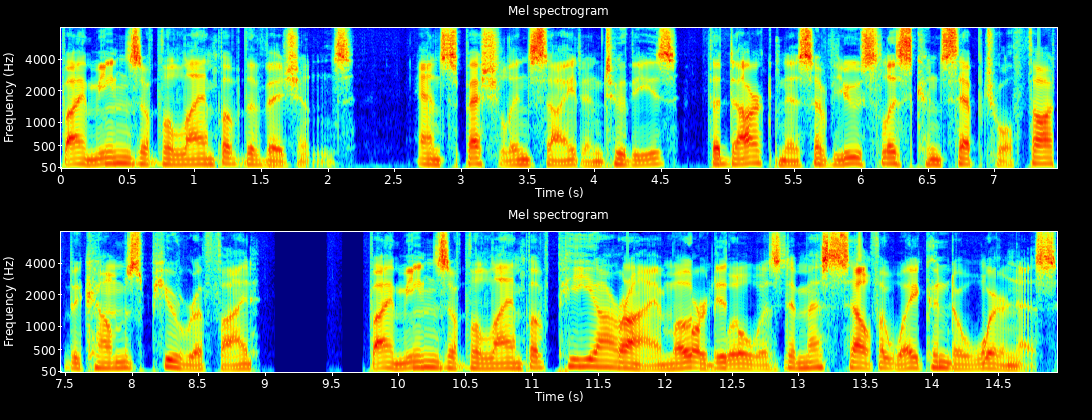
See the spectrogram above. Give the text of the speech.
by means of the lamp of the visions, and special insight into these, the darkness of useless conceptual thought becomes purified. By means of the lamp of primordial wisdom as self awakened awareness,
